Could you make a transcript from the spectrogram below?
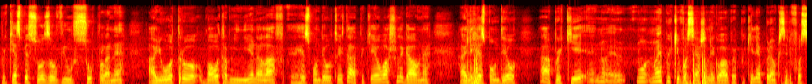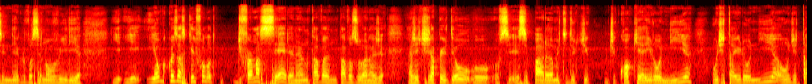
por que as pessoas ouviam supla, né? Aí outro, uma outra menina lá respondeu o Twitter, ah, porque eu acho legal, né? Aí ele respondeu, ah, porque não é, não, não é porque você acha legal, é porque ele é branco. Se ele fosse negro, você não ouviria. E, e, e, é uma coisa que ele falou de forma séria, né? Eu não estava não tava zoando. A gente já perdeu o, o, esse parâmetro de, de qual que é a ironia, onde está a ironia, onde está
